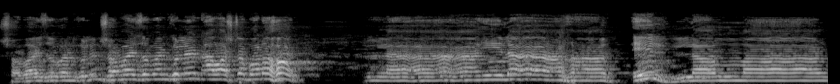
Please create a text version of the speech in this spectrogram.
সবাই জবান খুলেন, সবাই জবান খুলেন, আওয়াজটা বড় হোক। লা ইলাহা ইল্লাল্লাহ।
